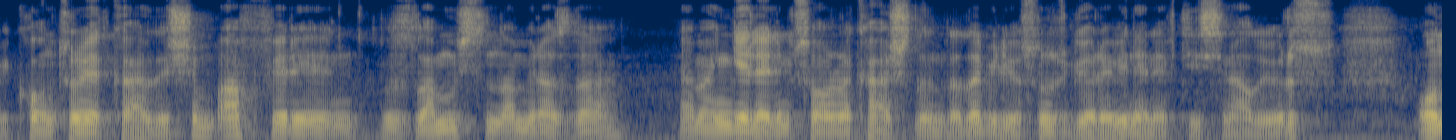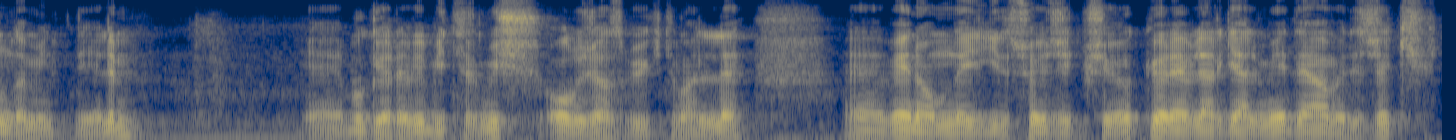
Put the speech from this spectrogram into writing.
Bir kontrol et kardeşim. Aferin hızlanmışsın lan biraz daha. Hemen gelelim sonra karşılığında da biliyorsunuz görevin NFT'sini alıyoruz. Onu da mintleyelim. Ee, bu görevi bitirmiş olacağız büyük ihtimalle. Ee, Venom'la ilgili söyleyecek bir şey yok. Görevler gelmeye devam edecek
